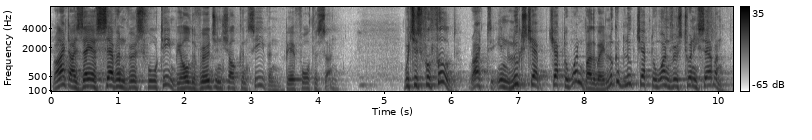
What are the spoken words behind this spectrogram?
right? Isaiah 7, verse 14 Behold, the virgin shall conceive and bear forth a son. which is fulfilled, right? In Luke's chap- chapter 1, by the way. Look at Luke chapter 1, verse 27.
